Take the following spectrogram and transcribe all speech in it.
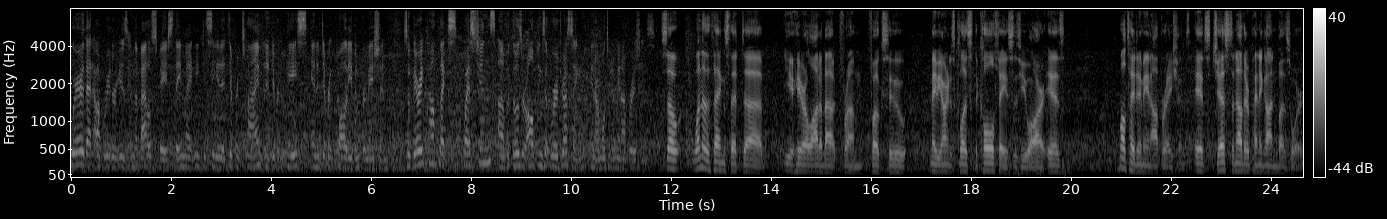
where that operator is in the battle space, they might need to see it at a different time, at a different pace, and a different quality of information. So very complex questions, uh, but those are all things that we're addressing in our multi-domain operations. So one of the things that uh, you hear a lot about from folks who maybe aren't as close to the coal face as you are is multi-domain operations. It's just another Pentagon buzzword.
